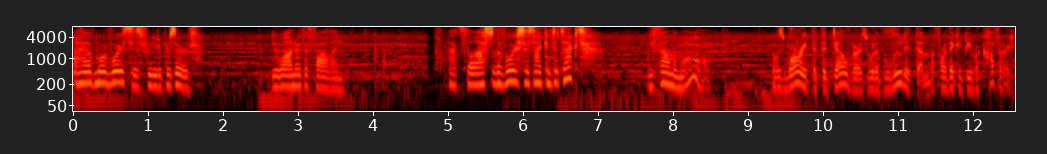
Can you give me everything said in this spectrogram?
I have more voices for you to preserve. You honor the fallen. That's the last of the voices I can detect. You found them all. I was worried that the Delvers would have looted them before they could be recovered.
